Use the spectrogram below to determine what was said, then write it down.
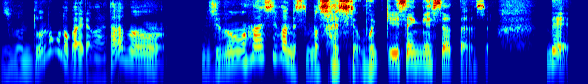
自分どんなこと書いたかな？多分、自分は阪神ファンです。まあ最初に思いっきり宣言しちゃったんですよ。で、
